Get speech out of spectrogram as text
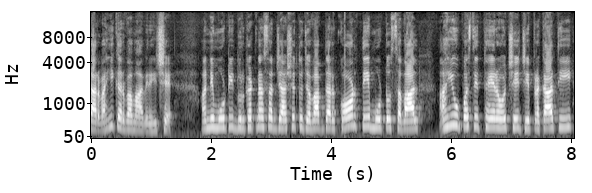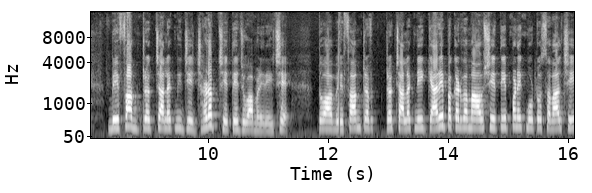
કાર્યવાહી કરવામાં આવી રહી છે. અને મોટી દુર્ઘટના સર્જાશે તો જવાબદાર કોણ? તે મોટો સવાલ અહીં ઉપસ્થિત થઈ રહ્યો છે. જે પ્રકારથી બેફામ ટ્રક ચાલકની જે ઝડપ છે તે જોવા મળી રહી છે. તો આ બેફામ ટ્રક ચાલકને ક્યારે પકડવામાં આવશે તે પણ એક મોટો સવાલ છે.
